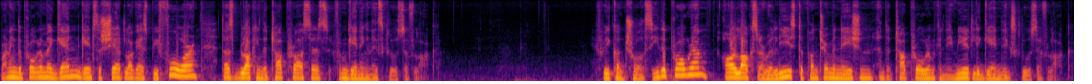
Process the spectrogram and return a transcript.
running the program again gains the shared lock as before, thus blocking the top process from gaining an exclusive lock. If we Control-C the program, all locks are released upon termination, and the top program can immediately gain the exclusive lock.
